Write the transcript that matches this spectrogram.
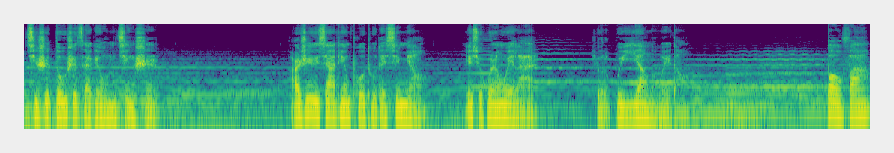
其实都是在给我们警示，而这个夏天破土的新苗，也许会让未来有了不一样的味道。爆发，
